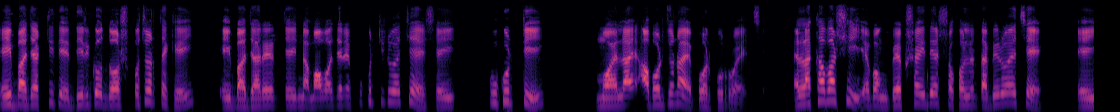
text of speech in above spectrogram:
এই বাজারটিতে দীর্ঘ দশ বছর থেকেই এই বাজারের যেই নামাবাজারের পুকুরটি রয়েছে, সেই পুকুরটি ময়লায় আবর্জনায় ভরপুর রয়েছে। এলাকাবাসী এবং ব্যবসায়ীদের সকলের দাবি রয়েছে, এই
